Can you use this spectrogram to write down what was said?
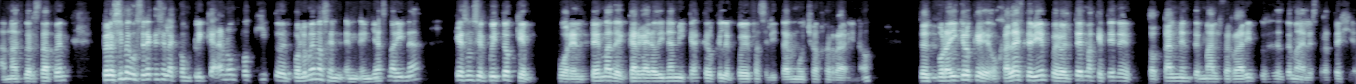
a Max Verstappen, pero sí me gustaría que se la complicaran un poquito, por lo menos en, en, Jazz Marina, que es un circuito que por el tema de carga aerodinámica creo que le puede facilitar mucho a Ferrari, ¿no? Entonces, por ahí creo que ojalá esté bien, pero el tema que tiene totalmente mal Ferrari, pues es el tema de la estrategia.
